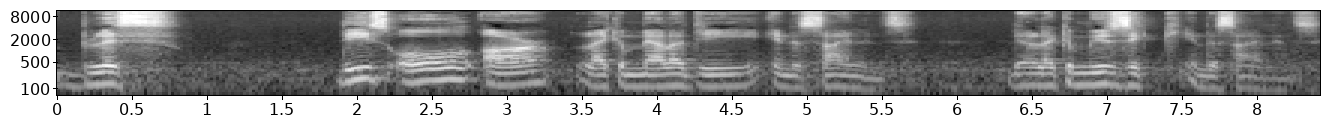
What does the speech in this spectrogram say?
bliss, these all are like a melody in the silence. They're like a music in the silence.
